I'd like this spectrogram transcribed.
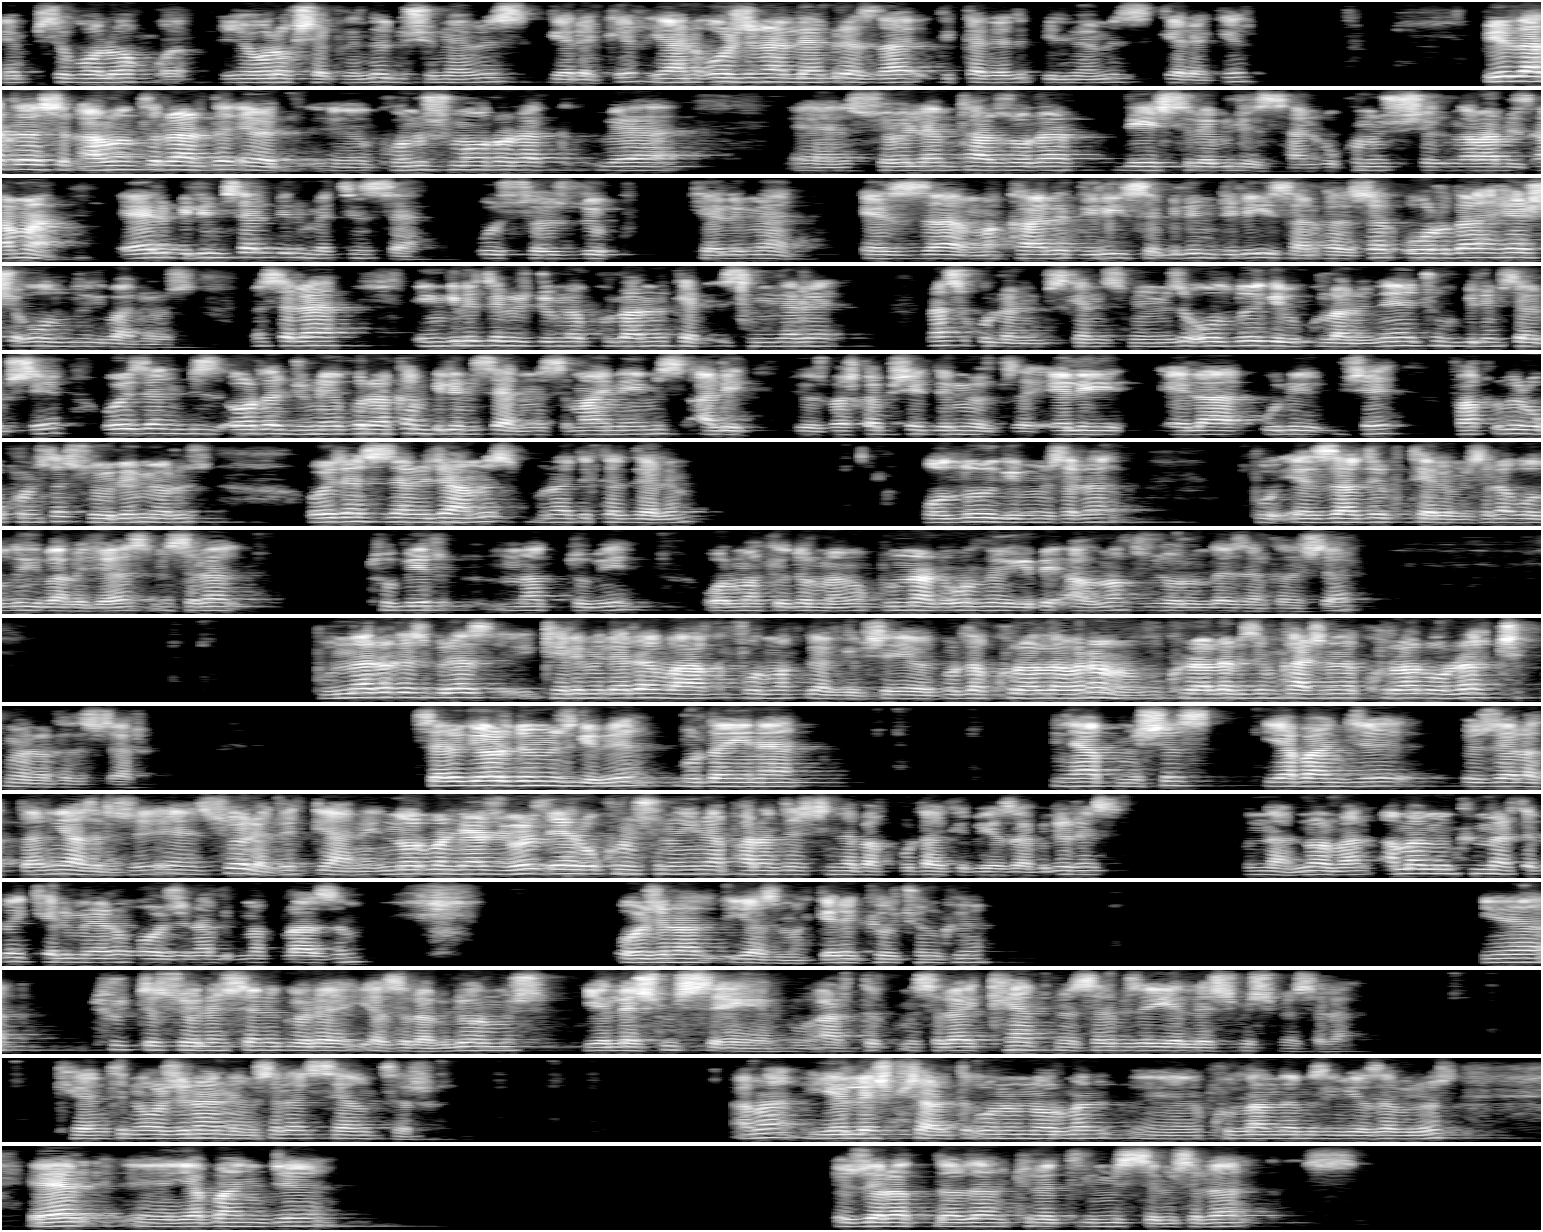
e, psikolog, jeolog şeklinde düşünmemiz gerekir. Yani orijinallerine biraz daha dikkat edip bilmemiz gerekir. Bir de arkadaşlar alıntılarda evet e, konuşma olarak veya e, söylem tarzı olarak değiştirebiliriz. Hani okunuş şeklinde alabiliriz ama eğer bilimsel bir metinse bu sözlük, kelime, ecza, makale dili ise, bilim dili ise arkadaşlar orada her şey olduğu gibi alıyoruz. Mesela İngilizce bir cümle kullanırken isimleri nasıl kullanıyoruz biz kendi ismimizi? Olduğu gibi kullanıyoruz. Niye? Çünkü bilimsel bir şey. O yüzden biz orada cümleyi kurarken bilimsel. Mesela my name is Ali diyoruz. Başka bir şey demiyoruz. Mesela Eli, Ela, Uli bir şey. Farklı bir okunuşta söylemiyoruz. O yüzden sizden ricamız buna dikkat edelim. Olduğu gibi mesela bu eczacılık terimi mesela olduğu gibi alacağız. Mesela to be, not to be, olmak ya durmamak. Bunlar da olduğu gibi almak zorundayız arkadaşlar. Bunlar arkadaşlar biraz kelimelere vakıf olmakla ilgili bir şey. Evet burada kurallar var ama bu kurallar bizim karşımıza kural olarak çıkmıyor arkadaşlar. Mesela gördüğümüz gibi burada yine ne yapmışız? Yabancı özel adların yazılışı e, söyledik. Yani normal yazıyoruz. Eğer okunuşunu yine parantez içinde bak buradaki gibi yazabiliriz. Bunlar normal ama mümkün mertebe kelimelerin orijinal bilmek lazım. Orijinal yazmak gerekiyor çünkü. Yine Türkçe söyleşlerine göre yazılabiliyormuş. Yerleşmişse eğer bu. Artık mesela kent mesela bize yerleşmiş mesela. Kentin orijinal ne mesela? Center. Ama yerleşmiş artık onu normal e, kullandığımız gibi yazabiliyoruz. Eğer e, yabancı özel adlardan türetilmişse mesela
